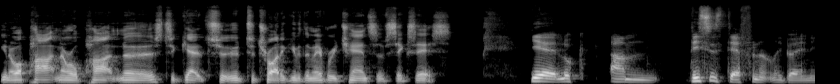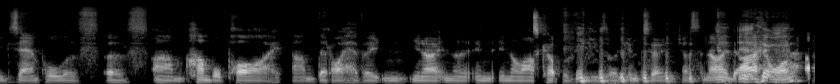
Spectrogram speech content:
you know, a partner or partners to get to to try to give them every chance of success. Yeah, look, um, this has definitely been an example of of um, humble pie um, that I have eaten, you know, in the in, in the last couple of years. I can tell you, Justin. I, yeah, I, go on.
